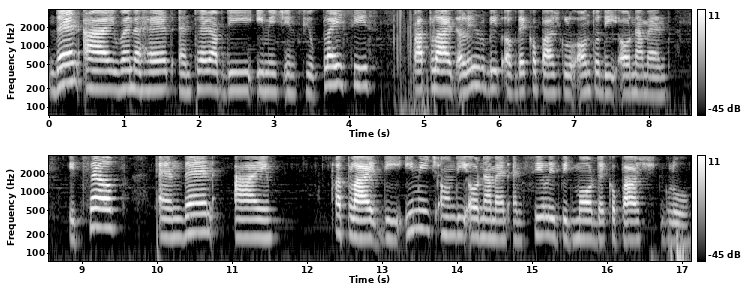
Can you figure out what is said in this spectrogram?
Then I went ahead and tear up the image in few places, applied a little bit of decoupage glue onto the ornament itself, and then I Apply the image on the ornament and seal it with more decoupage glue.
